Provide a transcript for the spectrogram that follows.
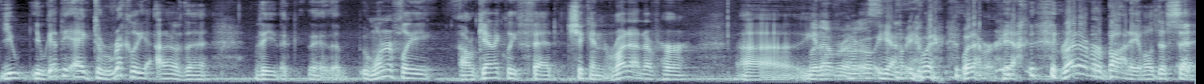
you you get the egg directly out of the the the, the, the wonderfully organically fed chicken right out of her. Uh, you Whatever it know, is. yeah, whatever, yeah, right out of her body. We'll just say,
